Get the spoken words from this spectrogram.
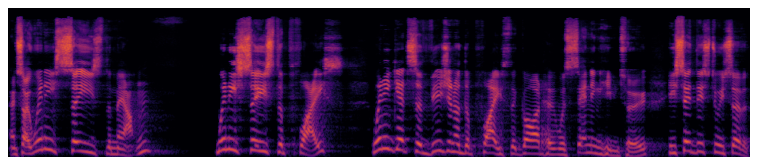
And so when he sees the mountain, when he sees the place, when he gets a vision of the place that God was sending him to, he said this to his servant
